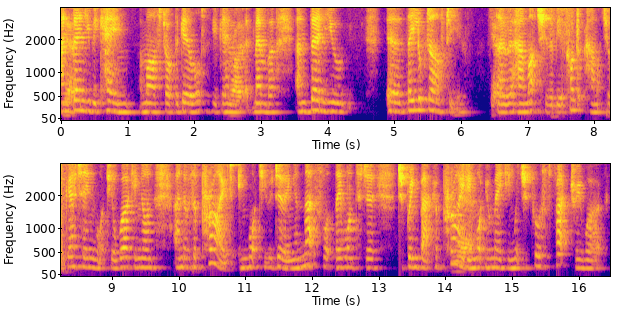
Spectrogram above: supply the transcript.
and Yeah. then you became a master of the guild. You became Right. a member, and then you uh, they looked after you. So how much should there'd be a contract, how much you're getting, what you're working on, and there was a pride in what you were doing, and that's what they wanted to to bring back a pride in what you're making, which of course factory work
